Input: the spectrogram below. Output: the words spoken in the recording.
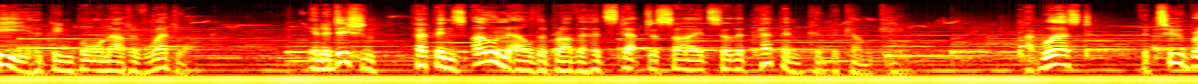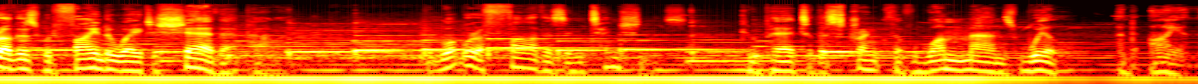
he had been born out of wedlock. In addition, Pepin's own elder brother had stepped aside so that Pepin could become king. At worst, the two brothers would find a way to share their power. But what were a father's intentions compared to the strength of one man's will and iron?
